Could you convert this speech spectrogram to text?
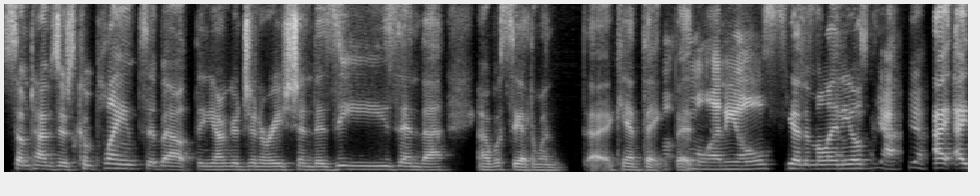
sometimes there's complaints about the younger generation, the Z's and the uh, what's the other one? I can't think, but millennials. Yeah, the millennials. Yeah, yeah. I, I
